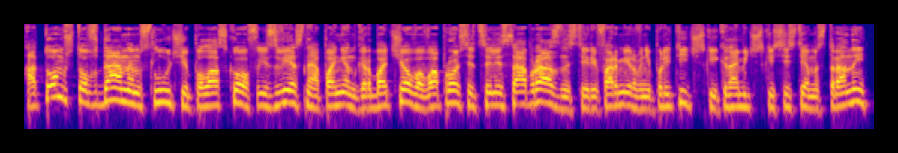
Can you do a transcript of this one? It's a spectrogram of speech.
О том, что в данном случае Полосков, известный оппонент Горбачева в вопросе целесообразности реформирования политической и экономической системы страны,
